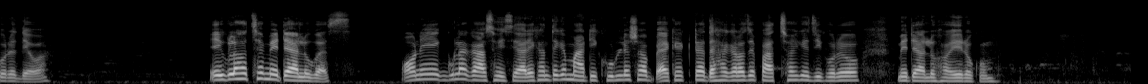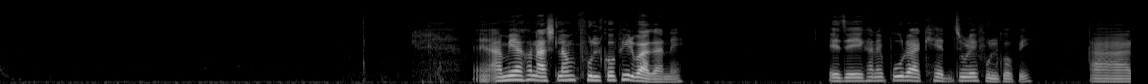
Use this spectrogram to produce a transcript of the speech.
করে দেওয়া। এইগুলো হচ্ছে মেটে আলু গাছ। অনেকগুলা গাছ হয়েছে আর এখান থেকে মাটি খুঁড়লে সব এক একটা দেখা গেল যে পাঁচ ছয় কেজি করেও মেটে আলু হয় এরকম। আমি এখন আসলাম ফুলকপির বাগানে। এই যে এখানে পুরা ক্ষেত জুড়ে ফুলকপি। আর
